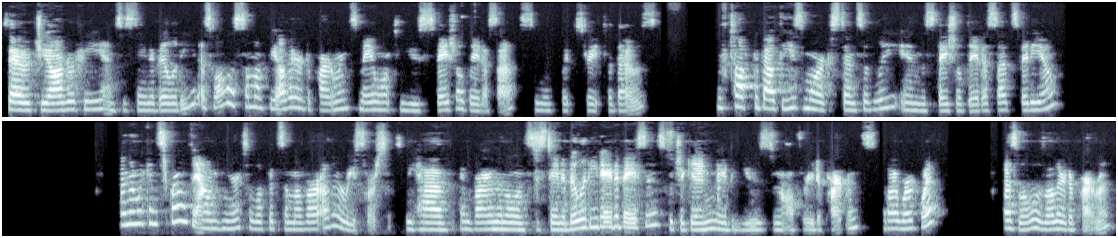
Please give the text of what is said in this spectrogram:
so geography and sustainability, as well as some of the other departments may want to use spatial data sets, so we'll click straight to those. We've talked about these more extensively in the spatial data sets video. And then we can scroll down here to look at some of our other resources. We have environmental and sustainability databases, which again may be used in all three departments that I work with, as well as other departments.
